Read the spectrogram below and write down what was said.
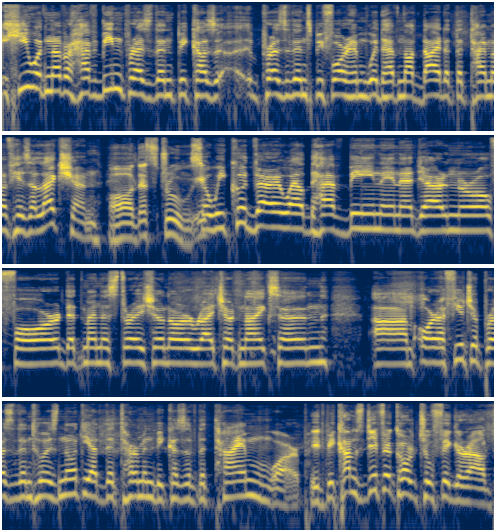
He would never have been president because uh, presidents before him would have not died at the time of his election. oh, that's true. So we could very well have been in a Gerald Ford administration or Richard Nixon um, or a future president who is not yet determined because of the time warp. It becomes difficult to figure out.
